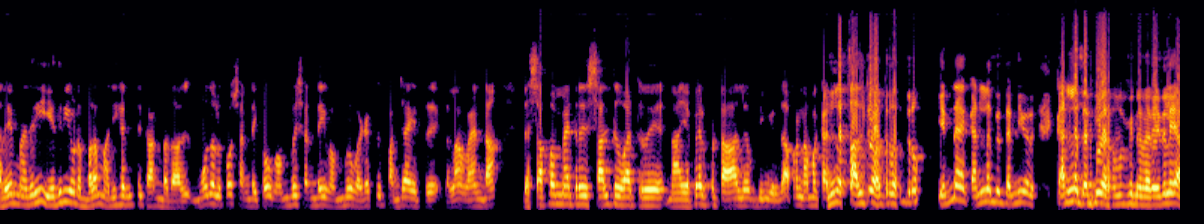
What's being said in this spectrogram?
அதே மாதிரி எதிரியோட பலம் அதிகரித்து காண்பதால் மோதலுக்கோ சண்டைக்கோ வம்பு சண்டை வம்பு வழக்கு பஞ்சாயத்து இதெல்லாம் வேண்டாம். இந்த சப்ப மேட்ரு சால்ட்டு வாட்ரு நான் எப்பேற்பட்ட ஆள் அப்படிங்கிறது. அப்புறம் நம்ம கண்ணில் சால்ட்டு வாட்டர் வந்துடும் என்ன? கண்ணில் இருந்து தண்ணி வரும். கண்ணில் தண்ணி வராமல் பின்ன வேற எதுலையா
